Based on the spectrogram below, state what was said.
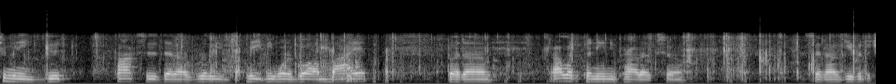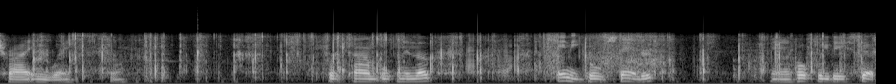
too many good boxes that have really made me want to go out and buy it. But um, I like Panini products, so I said I'll give it a try anyway. So first time opening up any gold standard and hopefully they set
